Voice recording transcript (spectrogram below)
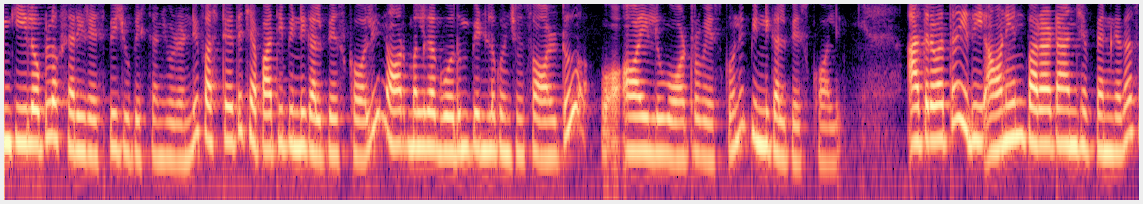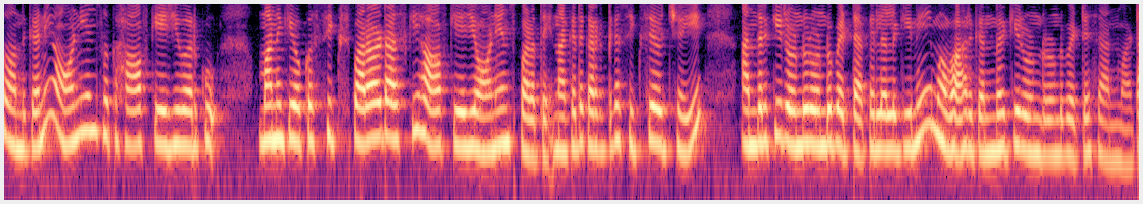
ఇంక ఈ లోపల ఒకసారి ఈ రెసిపీ చూపిస్తాను చూడండి. ఫస్ట్ అయితే చపాతీ పిండి కలిపేసుకోవాలి. నార్మల్గా గోధుమ పిండిలో కొంచెం సాల్ట్ ఆయిల్ వాటర్ వేసుకొని పిండి కలిపేసుకోవాలి. ఆ తర్వాత ఇది ఆనియన్ పరాటా అని చెప్పాను కదా సో అందుకని ఆనియన్స్ ఒక హాఫ్ కేజీ వరకు మనకి ఒక సిక్స్ పరాటాస్కి హాఫ్ కేజీ ఆనియన్స్ పడతాయి. నాకైతే కరెక్ట్గా సిక్సే వచ్చాయి. అందరికీ రెండు రెండు పెట్టా. పిల్లలకి మా వారికి అందరికీ రెండు రెండు పెట్టేసా అనమాట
